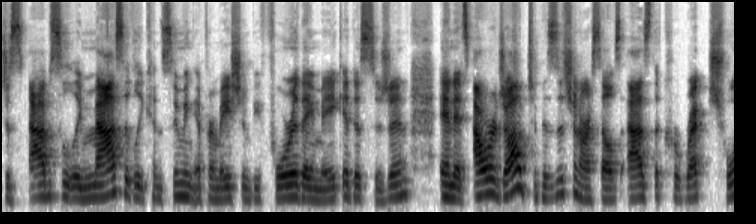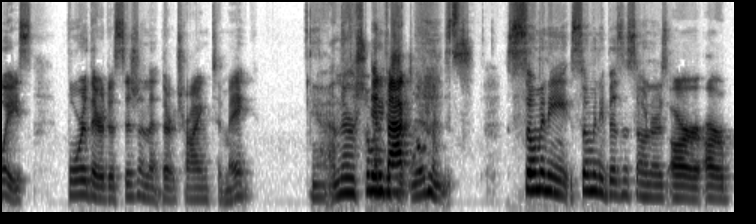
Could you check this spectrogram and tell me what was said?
just absolutely massively consuming information before they make a decision. And it's our job to position ourselves as the correct choice for their decision that they're trying to make. Yeah, and there are so many In fact, elements. so many so many business owners are are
